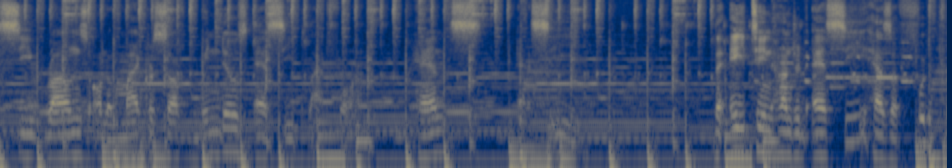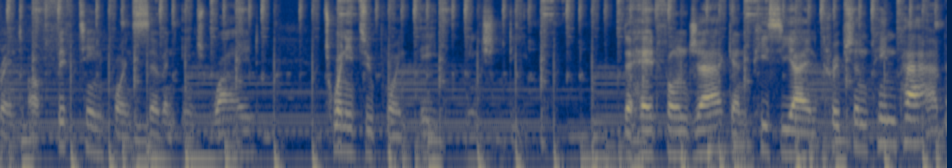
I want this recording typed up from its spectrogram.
SE runs on a Microsoft Windows SC platform, hence SE. The 1800 SE has a footprint of 15.7 inch wide, 22.8 inch deep. The headphone jack and PCI encryption pin pad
